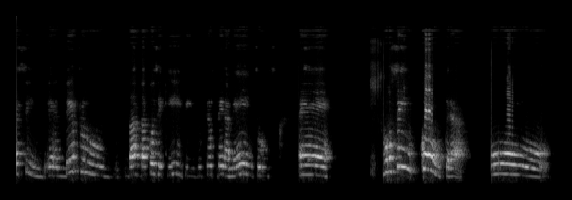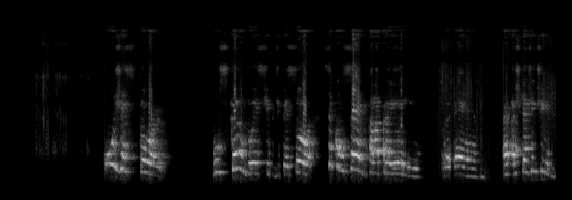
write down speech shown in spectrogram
assim, é, dentro da, da tua equipe, do nos seus treinamentos, é, você encontra o, o gestor buscando esse tipo de pessoa, você consegue falar para ele. É, é, acho que a gente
